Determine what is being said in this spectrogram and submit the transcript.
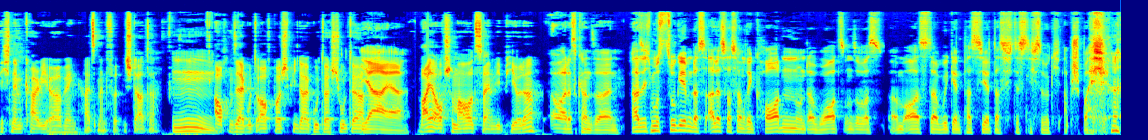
Ich nehme Kyrie Irving als meinen vierten Starter. Mm. Auch ein sehr guter Aufbauspieler, guter Shooter. Ja, ja. War ja auch schon mal All-Star MVP, oder? Oh, das kann sein. Also ich muss zugeben, dass alles, was an Rekorden und Awards und sowas am All-Star Weekend passiert, dass ich das nicht so wirklich abspeichere.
